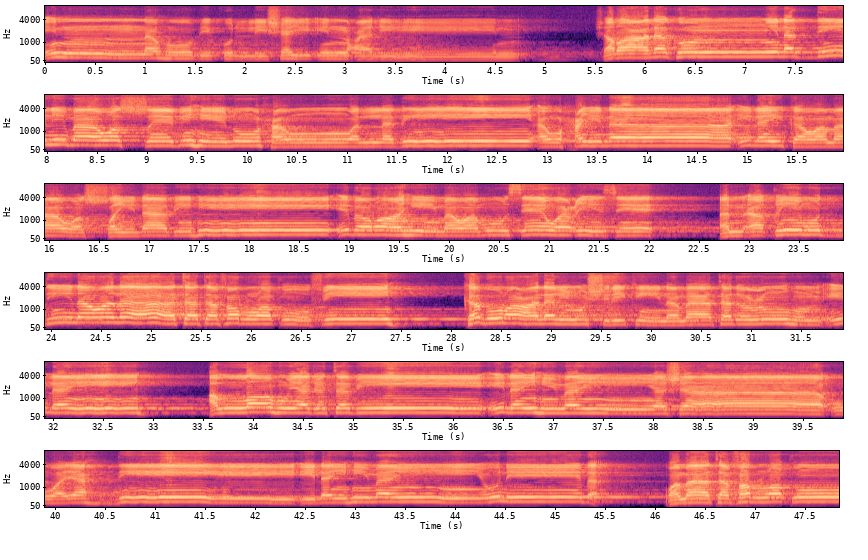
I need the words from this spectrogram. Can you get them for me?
إنه بكل شيء عليم. شرع لكم من الدين ما وصي به نوحا والذي أوحينا إليك وما وصينا به إبراهيم وموسى وعيسى أن أقيموا الدين ولا تتفرقوا فيه. كبر على المشركين ما تدعوهم إليه. الله يجتبي إليه من يشاء ويهدي إليه من ينيب. وما تفرقوا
